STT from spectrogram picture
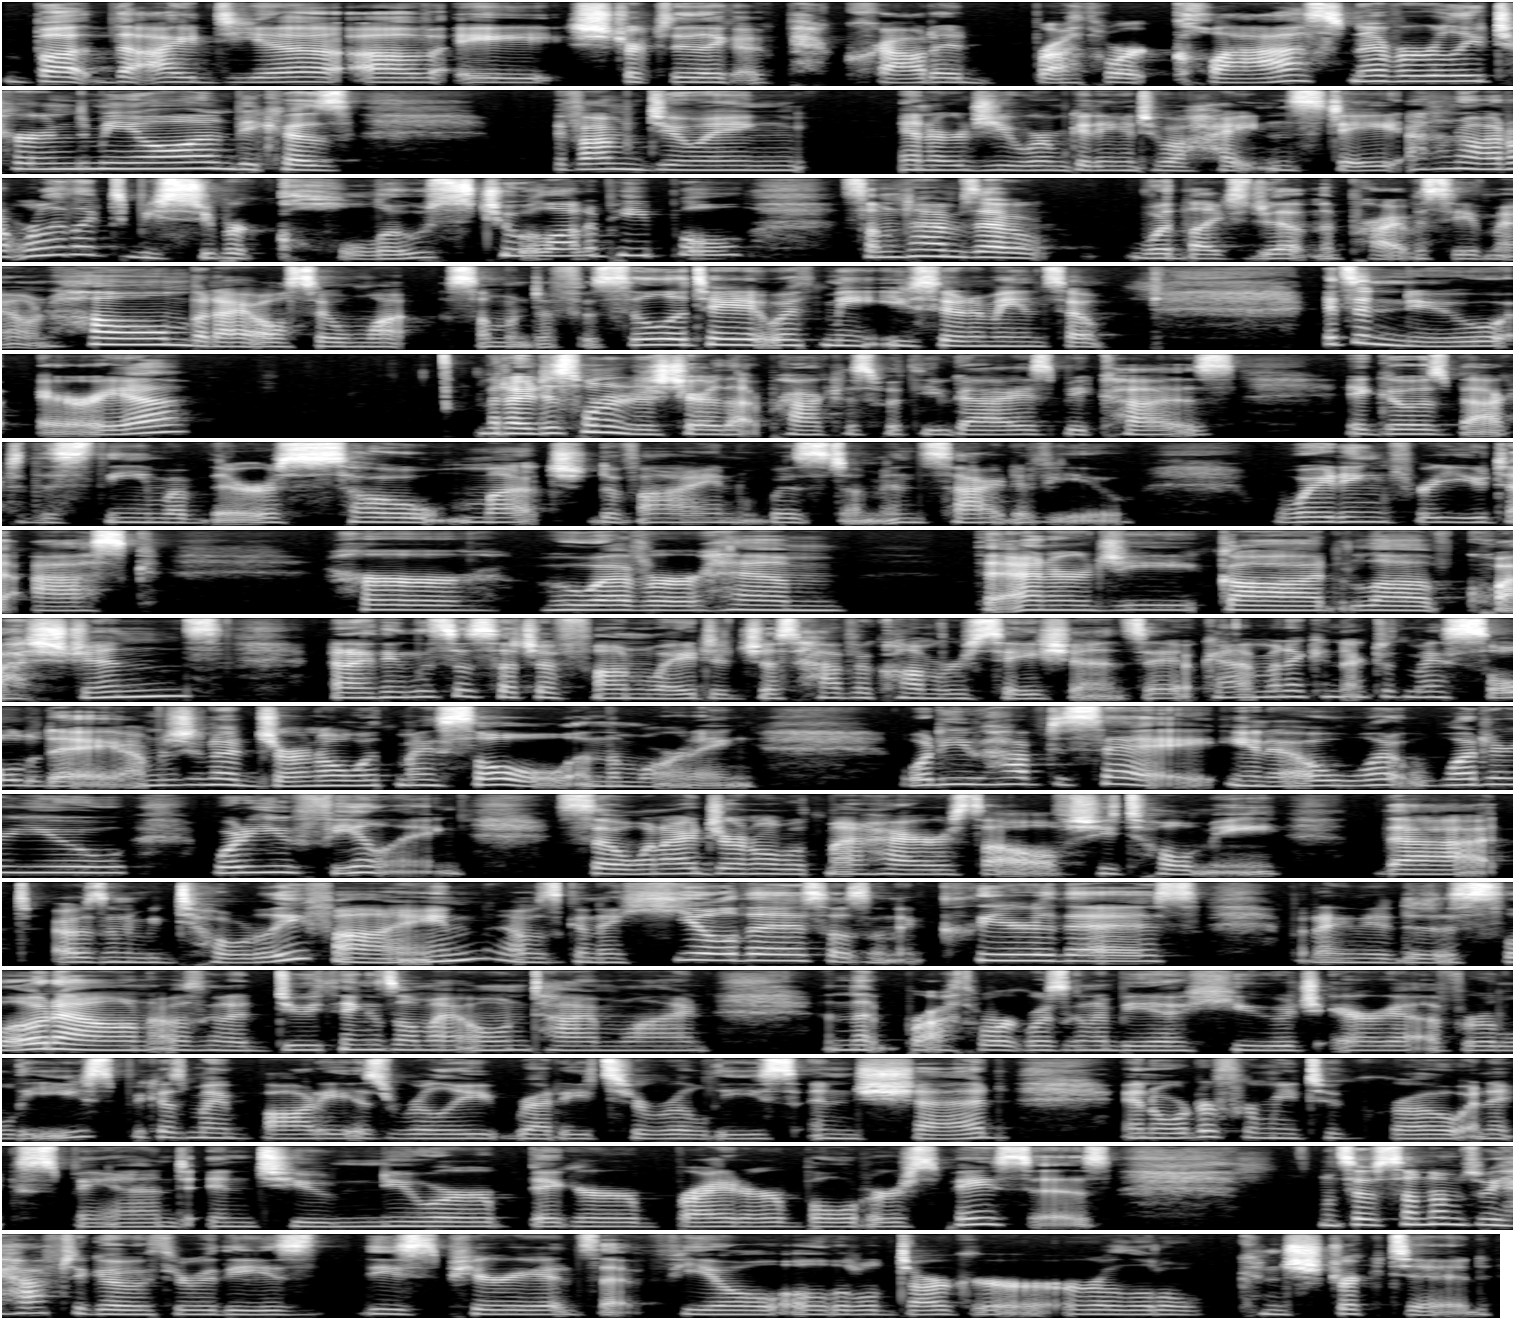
But the idea of a strictly like a crowded breathwork class never really turned me on because if I'm doing energy where I'm getting into a heightened state, I don't know, I don't really like to be super close to a lot of people. Sometimes I would like to do that in the privacy of my own home, but I also want someone to facilitate it with me. You see what I mean? So it's a new area. But I just wanted to share that practice with you guys because it goes back to this theme of there is so much divine wisdom inside of you, waiting for you to ask her, whoever, him, the energy, God, love questions. And I think this is such a fun way to just have a conversation and say, okay, I'm going to connect with my soul today. I'm just going to journal with my soul in the morning what do you have to say? You know what what are you what are you feeling? So when i journaled with my higher self she told me that i was going to be totally fine. I was going to heal this i was going to clear this but i needed to slow down. I was going to do things on my own timeline and that breath work was going to be a huge area of release because my body is really ready to release and shed in order for me to grow and expand into newer bigger brighter bolder spaces and so sometimes we have to go through these these periods that feel a little darker or a little constricted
